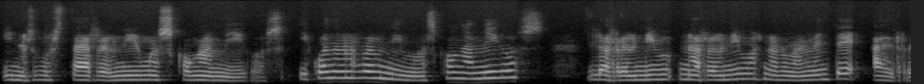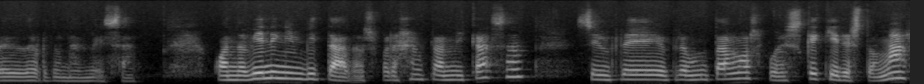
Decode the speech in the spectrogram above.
y nos gusta reunirnos con amigos. Y cuando nos reunimos con amigos, nos reunimos normalmente alrededor de una mesa. Cuando vienen invitados, por ejemplo, a mi casa, siempre preguntamos, pues, ¿qué quieres tomar?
